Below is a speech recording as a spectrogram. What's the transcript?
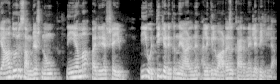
യാതൊരു സംരക്ഷണവും നിയമ പരിരക്ഷയും ഈ ഒറ്റയ്ക്കെടുക്കുന്നയാളിന് അല്ലെങ്കിൽ വാടകക്കാരന് ലഭിക്കില്ല.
